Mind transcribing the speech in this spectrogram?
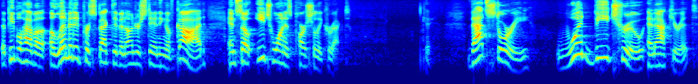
that people have a, a limited perspective and understanding of God, and so each one is partially correct. Okay. That story would be true and accurate,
